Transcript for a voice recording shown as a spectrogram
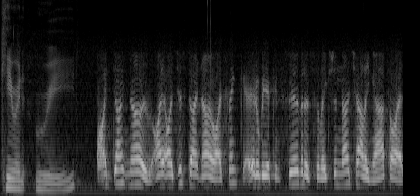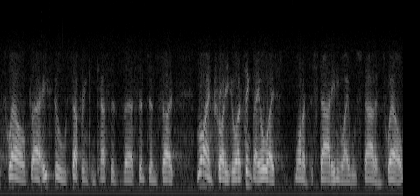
Kieran Read? I don't know. I, I just don't know. I think it'll be a conservative selection. No Charlie Ngatai at 12. Uh, he's still suffering concussive uh, symptoms. So Ryan Crotty, who I think they always wanted to start anyway, will start in 12.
